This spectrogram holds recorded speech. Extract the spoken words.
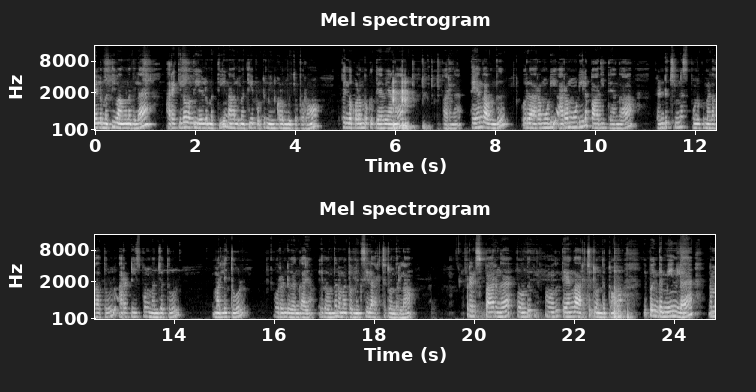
ஏழு மத்தி வாங்கினதில் அரை கிலோ வந்து ஏழு மத்தி நாலு மத்தியை போட்டு மீன் குழம்பு வைக்க போகிறோம் இப்போ இந்த குழம்புக்கு தேவையான பாருங்கள் தேங்காய் வந்து ஒரு அரை மூடி அரை மூடியில் பாதி தேங்காய் ரெண்டு சின்ன ஸ்பூனுக்கு மிளகாத்தூள் அரை டீஸ்பூன் மஞ்சத்தூள் மல்லித்தூள் ஒரு ரெண்டு வெங்காயம். இதை வந்து நம்ம இப்போ மிக்சியில் அரைச்சிட்டு வந்துடலாம். ஃப்ரெண்ட்ஸ் பாருங்கள் இப்போ வந்து நம்ம வந்து தேங்காய் அரைச்சிட்டு வந்துட்டோம். இப்போ இந்த மீனில் நம்ம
